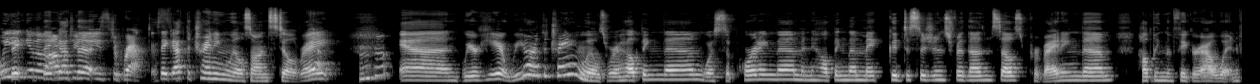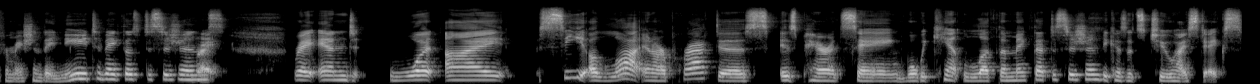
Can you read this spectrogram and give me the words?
We They- give them got the- opportunities to practice. They got the training wheels on still, right? Mhm. And we're here. We are the training wheels. We're helping them, we're supporting them, and helping them make good decisions for themselves, providing them, helping them figure out what information they need to make those decisions. Right. Right. And what I see a lot in our practice is parents saying, well, we can't let them make that decision because it's too high stakes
